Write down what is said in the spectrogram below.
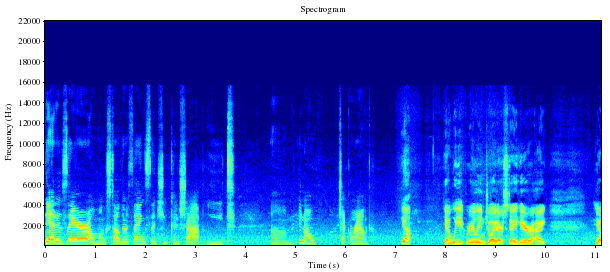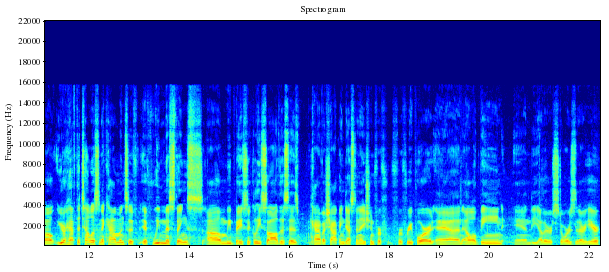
that is there amongst other things that you can shop, eat, um, you know, check around. Yeah, yeah, we really enjoyed our stay here. I, you know, you have to tell us in the comments if if we miss things. Um, we basically saw this as kind of a shopping destination for for Freeport and LL Bean and the other stores that are here.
